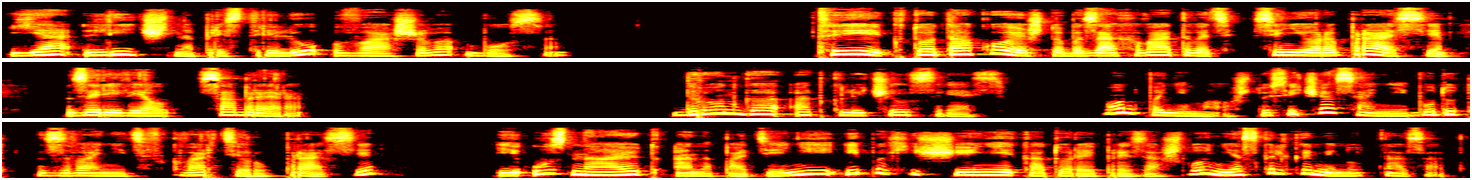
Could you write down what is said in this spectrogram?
я лично пристрелю вашего босса. «Ты кто такой, чтобы захватывать сеньора Праси?» — заревел Сабрера. Дронго отключил связь. Он понимал, что сейчас они будут звонить в квартиру Праси и узнают о нападении и похищении, которое произошло несколько минут назад.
